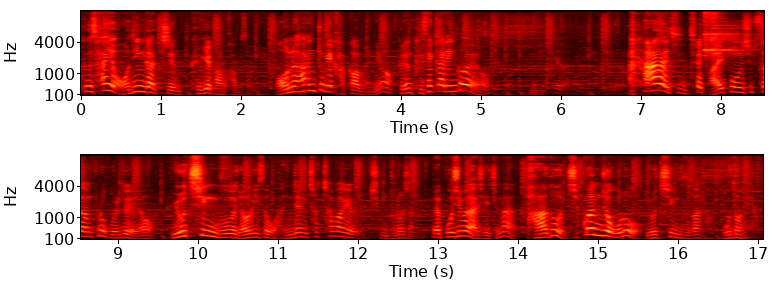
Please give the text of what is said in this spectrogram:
그 사이 어딘가쯤 그게 바로 감성이에요. 어느 한쪽에 가까우면요, 그냥 그 색깔인 거예요. 음. 아 진짜 아이폰 13 프로 골드예요. 이 친구 여기서 완전히 처참하게 지금 무너져요. 보시면 아시겠지만 봐도 직관적으로 이 친구가 더 모던해요.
